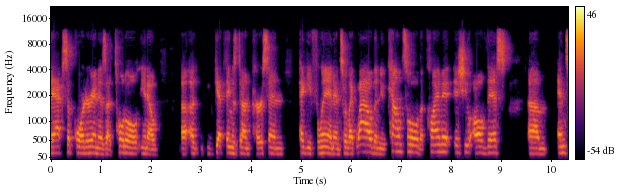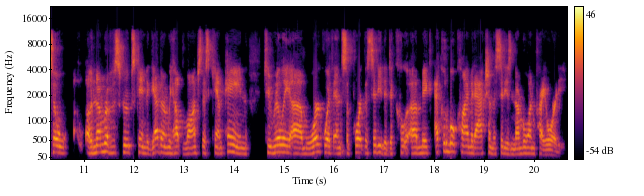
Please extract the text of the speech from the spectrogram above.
Acts supporter and is a total you know a, a get things done person. Peggy Flynn. And so, like, wow, the new council, the climate issue, all this. Um, and so, a number of us groups came together and we helped launch this campaign to really um, work with and support the city to dec- uh, make equitable climate action the city's number one priority.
